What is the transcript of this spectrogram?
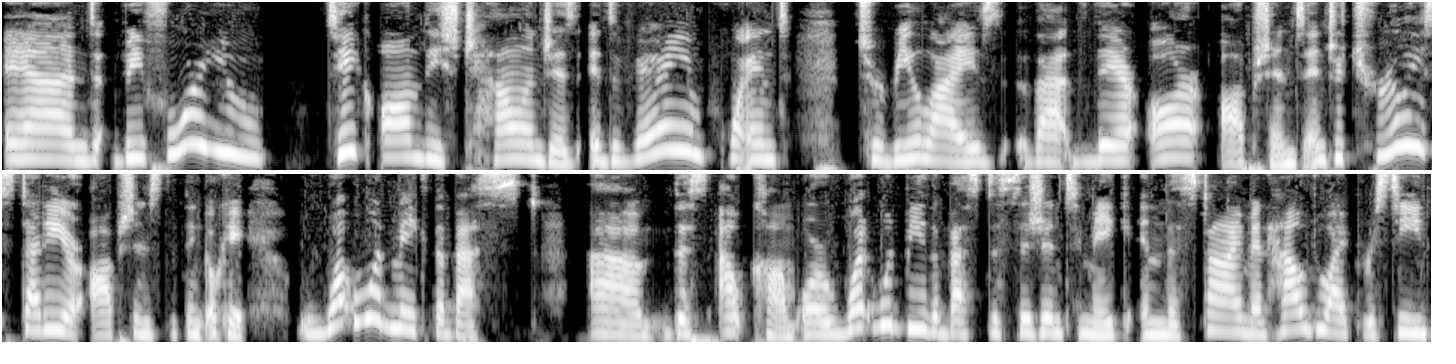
And before you take on these challenges, it's very important to realize that there are options and to truly study your options to think, okay, what would make the best um, this outcome or what would be the best decision to make in this time and how do I proceed?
